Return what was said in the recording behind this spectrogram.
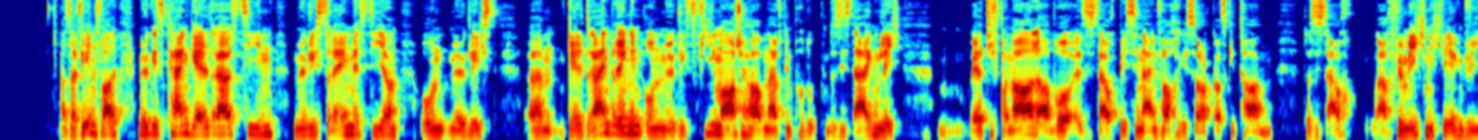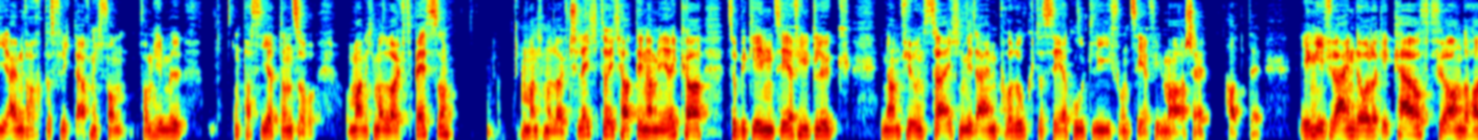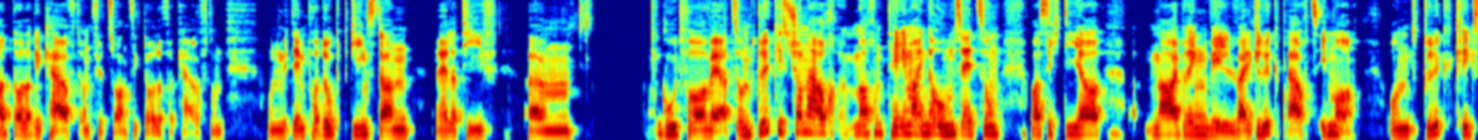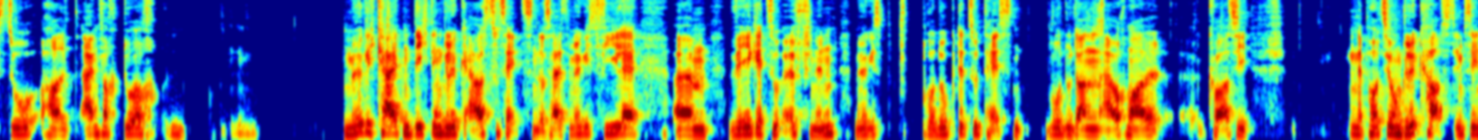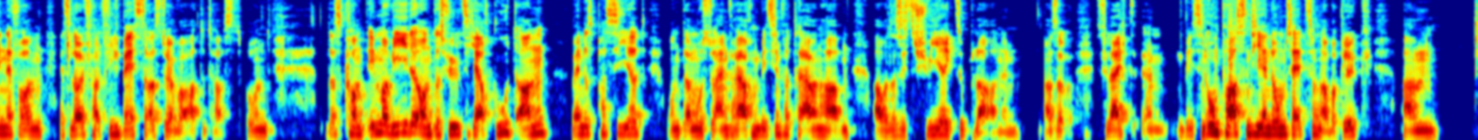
Also auf jeden Fall möglichst kein Geld rausziehen, möglichst reinvestieren und möglichst ähm, Geld reinbringen und möglichst viel Marge haben auf den Produkten. Das ist eigentlich hm, relativ banal, aber es ist auch ein bisschen einfacher gesagt als getan. Das ist auch, auch für mich nicht irgendwie einfach, das fliegt auch nicht vom, vom Himmel und passiert dann so. Und manchmal läuft es besser, manchmal läuft es schlechter. Ich hatte in Amerika zu Beginn sehr viel Glück in Anführungszeichen mit einem Produkt, das sehr gut lief und sehr viel Marge hatte. Irgendwie für einen Dollar gekauft, für anderthalb Dollar gekauft und für 20 Dollar verkauft. Und, und mit dem Produkt ging es dann relativ ähm, gut vorwärts. Und Glück ist schon auch noch ein Thema in der Umsetzung, was ich dir nahebringen will, weil Glück braucht es immer. Und Glück kriegst du halt einfach durch Möglichkeiten, dich dem Glück auszusetzen. Das heißt, möglichst viele ähm, Wege zu öffnen, möglichst Produkte zu testen, wo du dann auch mal äh, quasi eine Portion Glück hast, im Sinne von, es läuft halt viel besser, als du erwartet hast. Und das kommt immer wieder und das fühlt sich auch gut an, wenn das passiert. Und da musst du einfach auch ein bisschen Vertrauen haben, aber das ist schwierig zu planen. Also vielleicht ähm, ein bisschen unpassend hier in der Umsetzung, aber Glück ähm,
